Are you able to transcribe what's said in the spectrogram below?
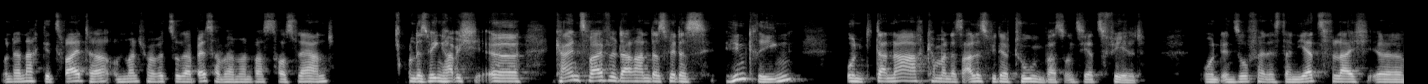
und danach geht's weiter und manchmal wird sogar besser, weil man was daraus lernt. Und deswegen habe ich äh, keinen Zweifel daran, dass wir das hinkriegen und danach kann man das alles wieder tun, was uns jetzt fehlt. Und insofern ist dann jetzt vielleicht äh,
